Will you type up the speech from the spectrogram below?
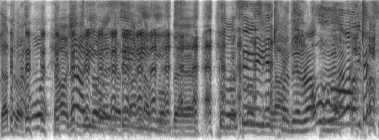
That was now No, he was the saving runner from it. the, he was the it for the round. oh, it was,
